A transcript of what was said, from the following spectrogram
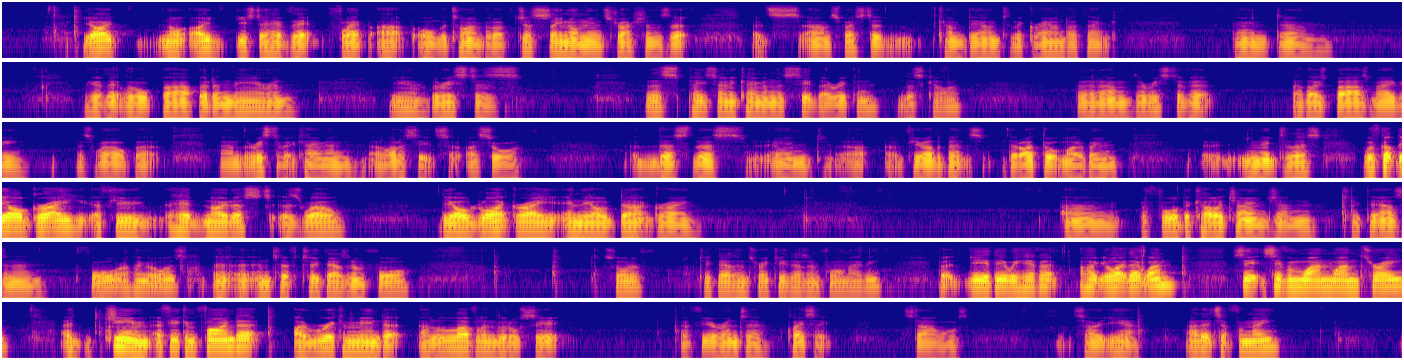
yeah, I no, I used to have that flap up all the time, but I've just seen on the instructions that it's um, supposed to come down to the ground, I think. And um, we have that little bar bit in there, and yeah, the rest is. This piece only came in this set, they reckon, this colour. But um, the rest of it are those bars, maybe, as well, but um, the rest of it came in a lot of sets I saw this, this, and a few other bits that I thought might have been uh, unique to this. We've got the old grey, if you had noticed as well. The old light grey and the old dark grey. Um, before the colour change in 2004, I think it was, into 2004, sort of. 2003, 2004 maybe. But yeah, there we have it. I hope you like that one. Set 7113. A gem, if you can find it. I recommend it. A lovely little set if you're into classic Star Wars. So yeah, uh, that's it for me.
